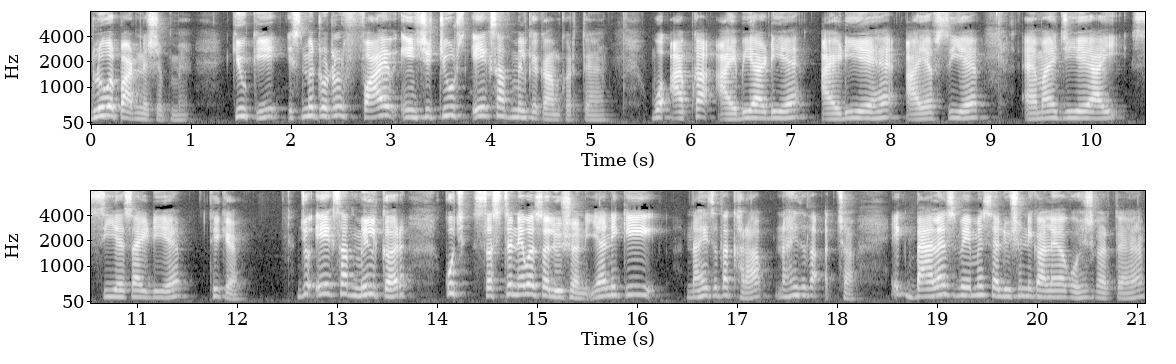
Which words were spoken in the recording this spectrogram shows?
ग्लोबल पार्टनरशिप में, क्योंकि इसमें टोटल फाइव इंस्टीट्यूट्स एक साथ मिलकर काम करते हैं। वो आपका आई बी आर डी है आई डी ए है आई एफ़ सी है M I G A I C S I D है, ठीक है? जो एक साथ मिलकर कुछ सस्टेनेबल सोल्यूशन यानी कि ना ही ज़्यादा ख़राब, ना ही ज़्यादा अच्छा एक बैलेंस वे में सोल्यूशन निकालने का कोशिश करते हैं,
